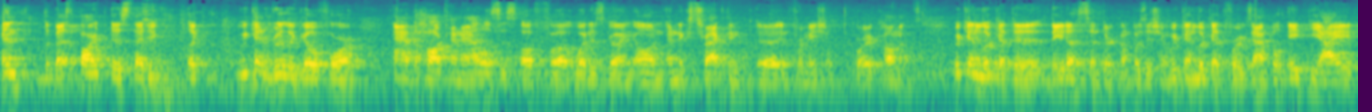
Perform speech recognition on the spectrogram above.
And the best part is that you, like, we can really go for ad hoc analysis of uh, what is going on and extracting uh, information from query comments. We can look at the data center composition. We can look at, for example, API,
